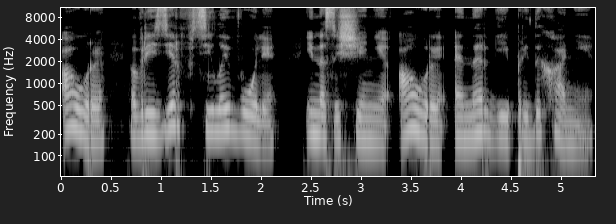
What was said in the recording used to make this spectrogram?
ауры в резерв силой воли и насыщении ауры энергией при дыхании.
